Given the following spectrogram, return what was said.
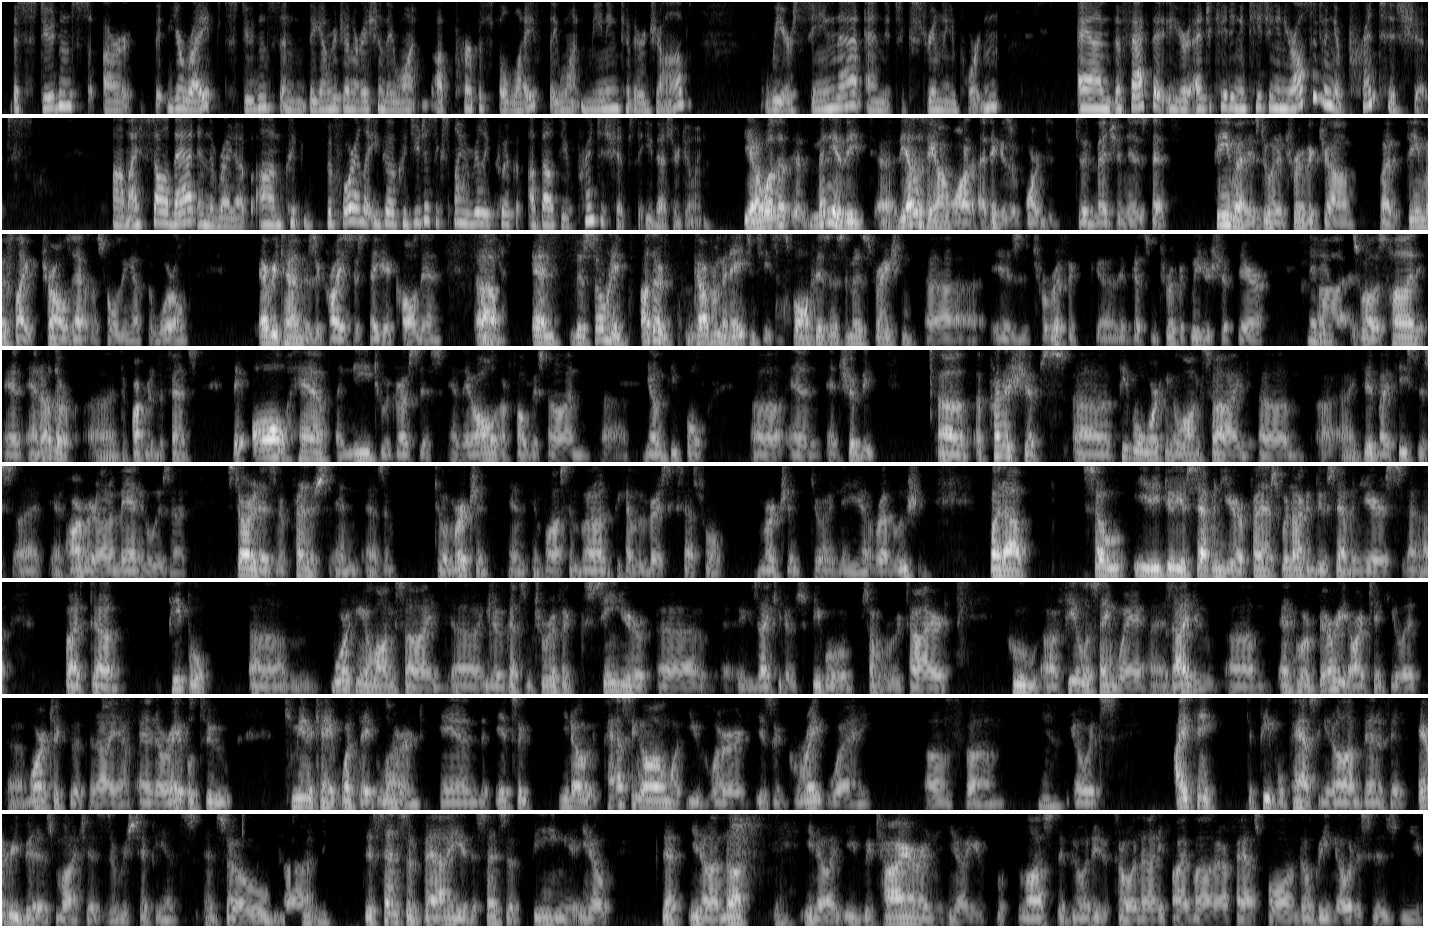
The students are, you're right, students and the younger generation, they want a purposeful life, they want meaning to their job. We are seeing that, and it's extremely important. And the fact that you're educating and teaching, and you're also doing apprenticeships. Um, I saw that in the write up. Um, could before I let you go, could you just explain really quick about the apprenticeships that you guys are doing? Yeah, well, the, many of the uh, the other thing I want I think is important to, to mention is that FEMA is doing a terrific job, but FEMA's like Charles Atlas holding up the world. Every time there's a crisis, they get called in. Uh, yes. And there's so many other government agencies. The Small Business Administration uh, is a terrific. Uh, they've got some terrific leadership there, uh, as well as HUD and and other uh, Department of Defense. They all have a need to address this, and they all are focused on uh, young people, and and should be uh, apprenticeships, uh, people working alongside. Um, I did my thesis uh, at Harvard on a man who was a, started as an apprentice and as a to a merchant in, in Boston, but on to become a very successful merchant during the uh, Revolution. But uh, so you do your seven-year apprentice. We're not going to do seven years, uh, but people um, working alongside. you know, we've got some terrific senior executives, people who some are retired who uh, feel the same way as I do, um, and who are very articulate, uh, more articulate than I am, and are able to communicate what they've learned. And it's a you know, passing on what you've learned is a great way of, um, Yeah. you know, it's, I think the people passing it on benefit every bit as much as the recipients. And so uh. The sense of value, the sense of being, you know, that, you know, I'm not, you know, you retire and, you know, you've lost the ability to throw a 95 mile an hour fastball and nobody notices and you,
